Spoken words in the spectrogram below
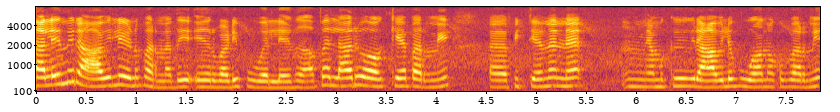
തലേന്ന് രാവിലെയാണ് പറഞ്ഞത് ഏറുവാടി പോവല്ലേന്ന്. അപ്പോൾ എല്ലാവരും ഓക്കെ പറഞ്ഞ് പിറ്റേന്ന് തന്നെ നമുക്ക് രാവിലെ പോവാന്നൊക്കെ പറഞ്ഞ്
